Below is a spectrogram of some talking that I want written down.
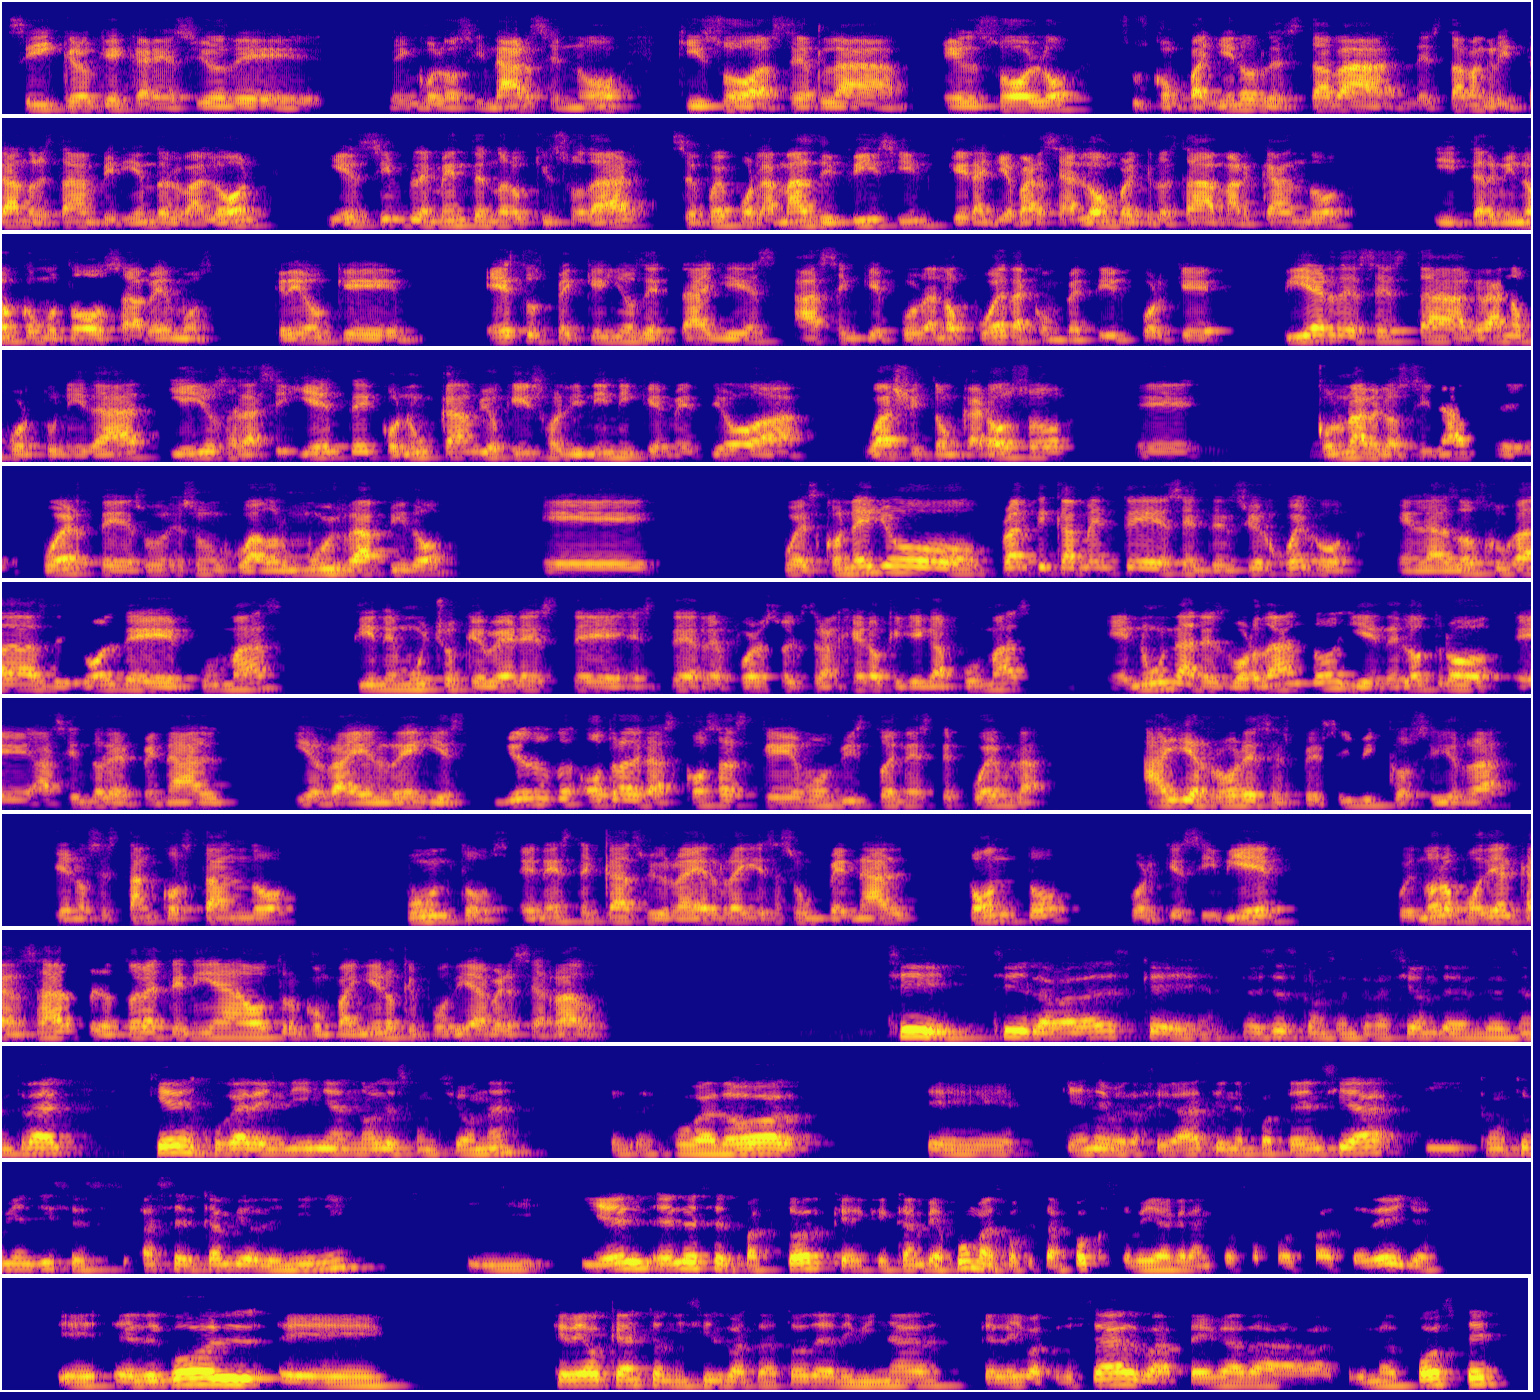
Sí, creo que careció de, de engolosinarse, ¿no? Quiso hacerla él solo, sus compañeros le, estaba, le estaban gritando, le estaban pidiendo el balón y él simplemente no lo quiso dar, se fue por la más difícil, que era llevarse al hombre que lo estaba marcando y terminó como todos sabemos. Creo que estos pequeños detalles hacen que Puebla no pueda competir porque pierdes esta gran oportunidad y ellos a la siguiente, con un cambio que hizo Linini que metió a Washington Caroso, eh, con una velocidad eh, fuerte, es un, jugador muy rápido, eh, pues con ello prácticamente sentenció el juego. En las dos jugadas de gol de Pumas tiene mucho que ver este, este refuerzo extranjero que llega a Pumas, en una desbordando y en el otro eh, haciéndole el penal Israel Reyes. Y es otra de las cosas que hemos visto en este Puebla. Hay errores específicos, Irra, que nos están costando puntos. En este caso, Israel Reyes es un penal tonto, porque si bien pues no lo podía alcanzar, pero todavía tenía otro compañero que podía haber cerrado. Sí, sí, la verdad es que esa es concentración del, central. Quieren jugar en línea, no les funciona. El, jugador eh, tiene velocidad, tiene potencia y como tú bien dices, hace el cambio de Nini y, él, es el factor que, que, cambia Pumas porque tampoco se veía gran cosa por parte de ellos. Eh, el gol, eh, creo que Anthony Silva trató de adivinar que le iba a cruzar, va pegada al primer poste.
